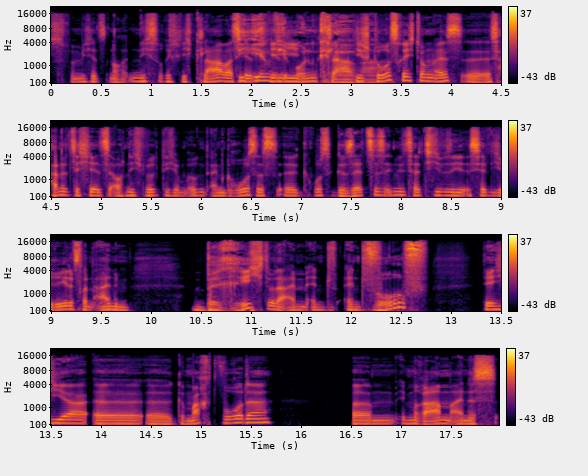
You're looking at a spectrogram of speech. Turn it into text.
Ist für mich jetzt noch nicht so richtig klar, was die jetzt irgendwie hier die, unklar die Stoßrichtung ist. Äh, es handelt sich hier jetzt auch nicht wirklich um irgendein großes, äh, große Gesetzesinitiative. Hier ist ja die Rede von einem Bericht oder einem Ent Entwurf, der hier äh, äh, gemacht wurde ähm, im Rahmen eines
